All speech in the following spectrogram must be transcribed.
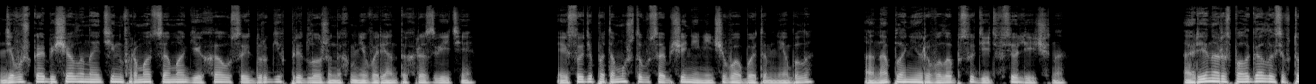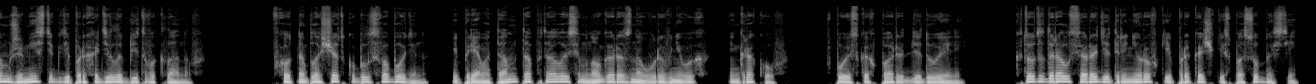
Девушка обещала найти информацию о магии хаоса и других предложенных мне вариантах развития. И судя по тому, что в сообщении ничего об этом не было, она планировала обсудить все лично. Арена располагалась в том же месте, где проходила битва кланов. Вход на площадку был свободен, и прямо там топталось много разноуровневых игроков в поисках пары для дуэлей. Кто-то дрался ради тренировки и прокачки способностей,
